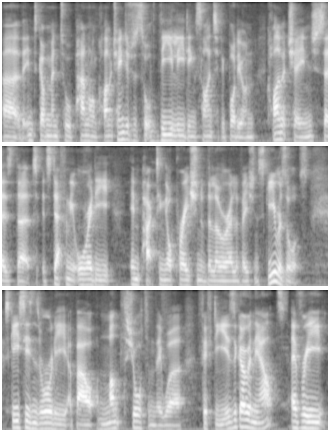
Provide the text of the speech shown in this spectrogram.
uh, the Intergovernmental Panel on Climate Change, which is sort of the leading scientific body on climate change, says that it's definitely already impacting the operation of the lower elevation ski resorts. Ski seasons are already about a month shorter than they were 50 years ago in the Alps. Every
